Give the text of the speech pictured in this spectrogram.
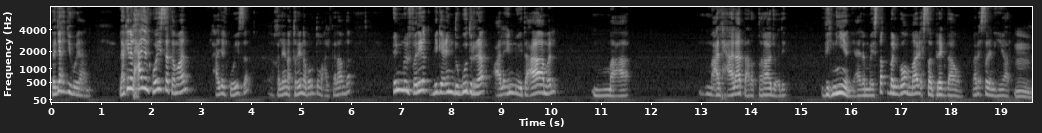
تجهجه يعني. لكن الحاجة الكويسة كمان الحاجة الكويسة خلينا قرينا برضو مع الكلام ده إنه الفريق بقى عنده قدرة على إنه يتعامل مع مع الحالات بتاعت التراجع دي. ذهنيا يعني لما يستقبل جون ما بيحصل breakdown ما بيحصل انهيار. امم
